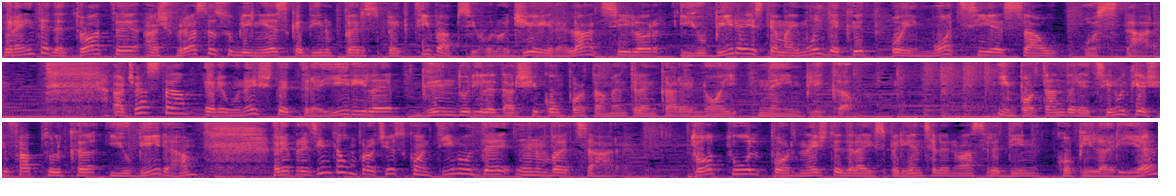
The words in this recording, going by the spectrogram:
Înainte de toate, aș vrea să subliniez că din perspectiva psihologiei relațiilor, iubirea este mai mult decât o emoție sau o stare. Aceasta reunește trăirile, gândurile, dar și comportamentele în care noi ne implicăm. Important de reținut e și faptul că iubirea reprezintă un proces continuu de învățare. Totul pornește de la experiențele noastre din copilărie,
